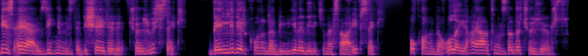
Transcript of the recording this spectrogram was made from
Biz eğer zihnimizde bir şeyleri çözmüşsek, belli bir konuda bilgi ve birikime sahipsek, o konuda olayı hayatımızda da çözüyoruz.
